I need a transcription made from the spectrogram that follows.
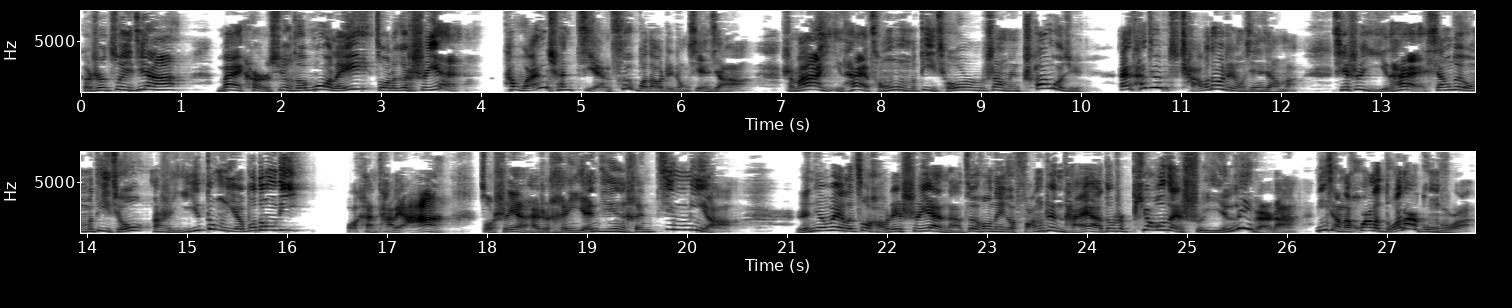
可是最近啊，迈克尔逊和莫雷做了个实验，他完全检测不到这种现象啊！什么以太从我们地球上面穿过去，哎，他就查不到这种现象嘛？其实以太相对我们地球那是一动也不动的。我看他俩做实验还是很严谨、很精密啊！人家为了做好这试验呢，最后那个防震台啊都是漂在水银里边的。你想他花了多大功夫啊？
